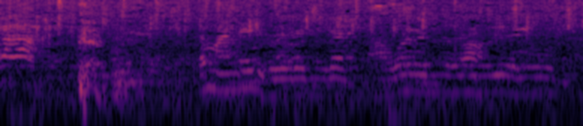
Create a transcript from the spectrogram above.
Come on, let's go.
